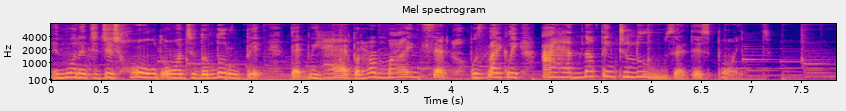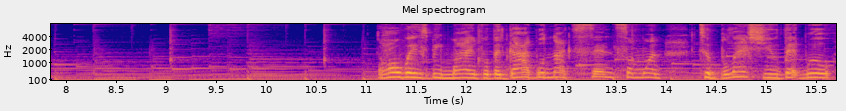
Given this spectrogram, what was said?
and wanted to just hold on to the little bit that we had. But her mindset was likely, I have nothing to lose at this point. Always be mindful that God will not send someone to bless you that will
